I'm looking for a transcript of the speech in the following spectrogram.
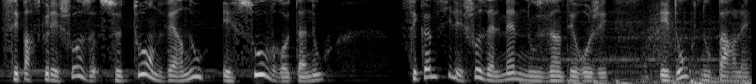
c'est parce que les choses se tournent vers nous et s'ouvrent à nous. C'est comme si les choses elles-mêmes nous interrogeaient et donc nous parlaient.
